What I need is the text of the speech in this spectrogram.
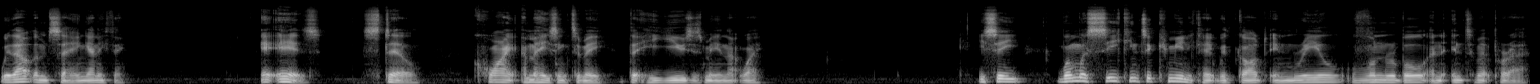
without them saying anything. It is still quite amazing to me that He uses me in that way. You see, when we're seeking to communicate with God in real, vulnerable, and intimate prayer,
